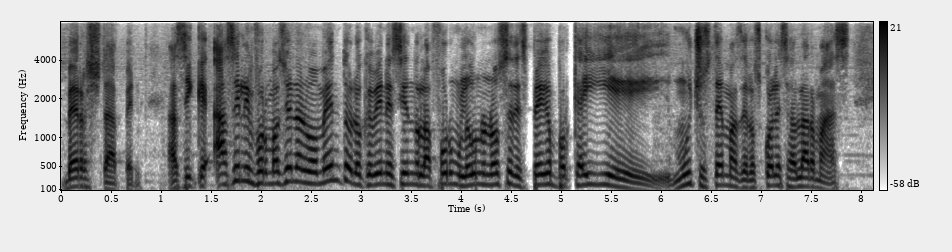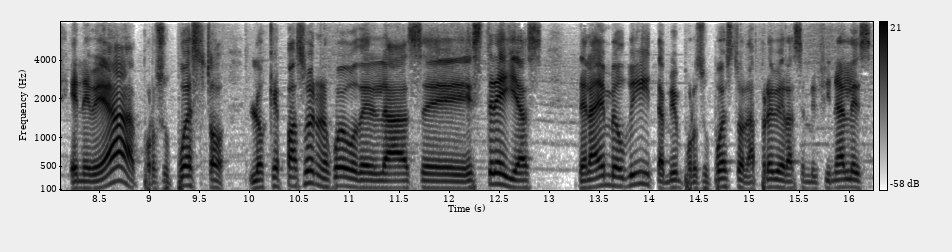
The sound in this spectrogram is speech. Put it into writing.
Verstappen. Así que así la información al momento, lo que viene siendo la Fórmula 1, no se despeguen porque hay eh, muchos temas de los cuales hablar más. NBA, por supuesto, lo que pasó en el juego de las eh, estrellas de la MLB, también por supuesto la previa a las semifinales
